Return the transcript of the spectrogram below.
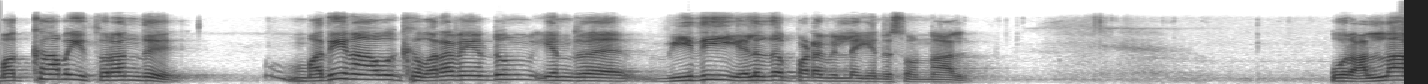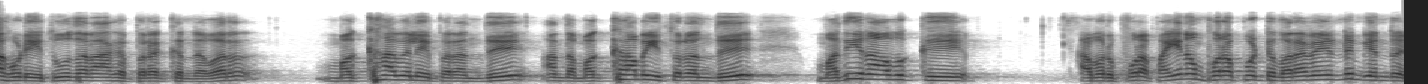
மக்காவை துறந்து மதீனாவுக்கு வர வேண்டும் என்ற விதி எழுதப்படவில்லை என்று சொன்னால் ஒரு அல்லாஹுடைய தூதராக பிறக்கின்றவர் மக்காவிலே பிறந்து அந்த மக்காவை துறந்து மதீனாவுக்கு அவர் புற பயணம் புறப்பட்டு வர வேண்டும் என்ற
